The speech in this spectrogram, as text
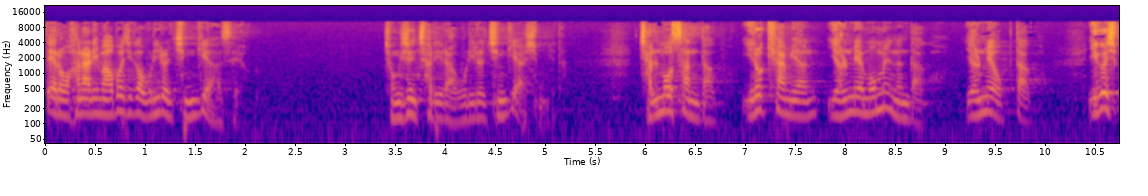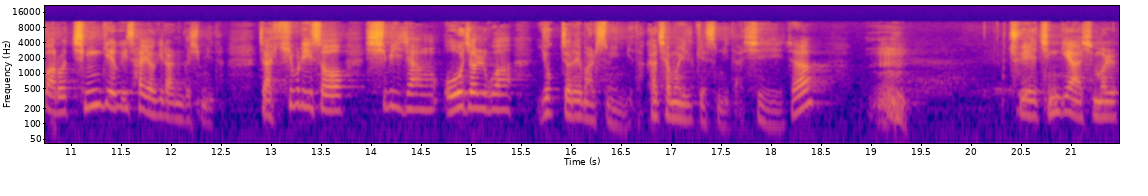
때로 하나님 아버지가 우리를 징계하세요. 정신 차리라 우리를 징계하십니다. 잘못 산다고, 이렇게 하면 열매 못 맺는다고, 열매 없다고. 이것이 바로 징계의 사역이라는 것입니다. 자, 히브리서 12장 5절과 6절의 말씀입니다. 같이 한번 읽겠습니다. 시작. 주의 징계하심을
